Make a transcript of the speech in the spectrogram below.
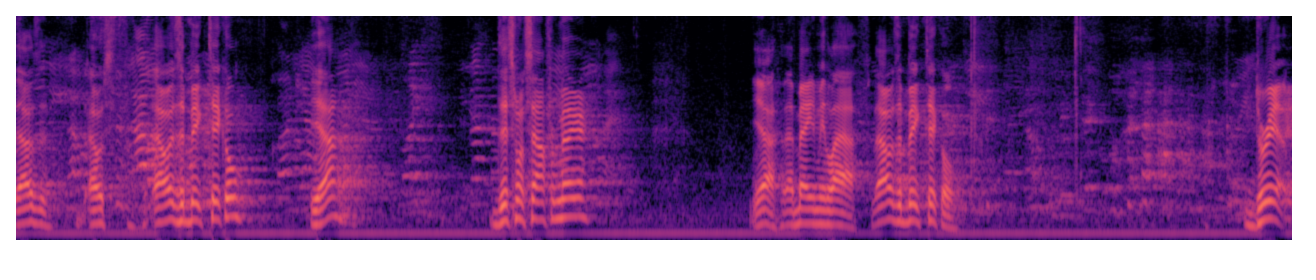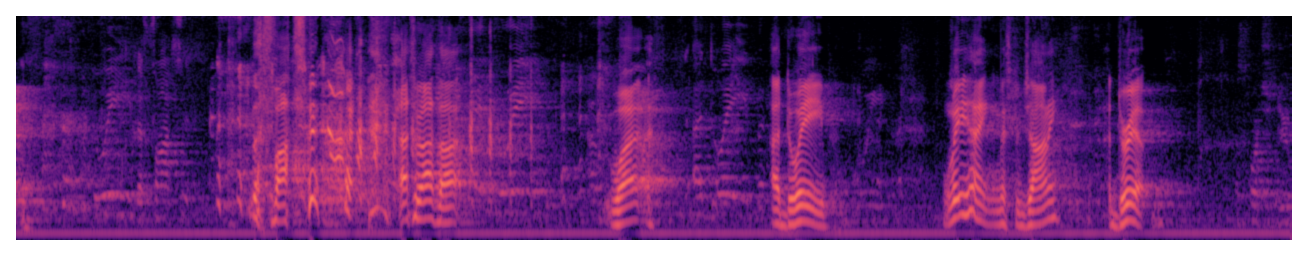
That was a, that was that was a big tickle. Yeah. This one sound familiar? Yeah, that made me laugh. That was a big tickle. Drip. The faucet. That's what I thought. What? A dweeb. What do you think, Mr. Johnny? A drip. That's what you do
